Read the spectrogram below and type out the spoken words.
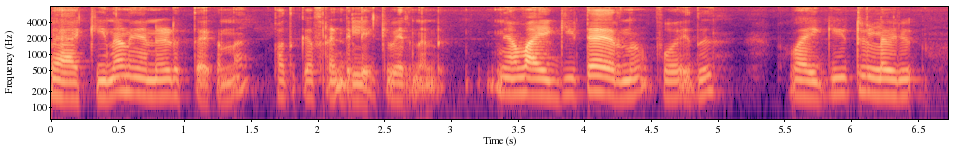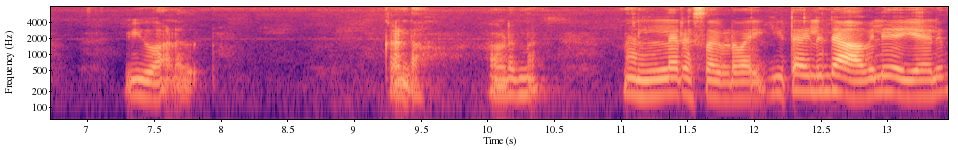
ബാക്കിൽ നിന്നാണ് ഞാൻ എടുത്തേക്കുന്നത് പതുക്കെ ഫ്രണ്ടിലേക്ക് വരുന്നുണ്ട്. ഞാൻ വൈകിട്ടായിരുന്നു പോയത്. വൈകിട്ടുള്ള ഒരു വ്യൂ ആണിത്. കണ്ടോ? അവിടെ നിന്ന് നല്ല രസമാണ് ഇവിടെ വൈകിട്ടായാലും രാവിലെ ആയാലും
